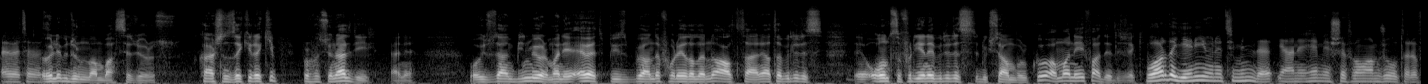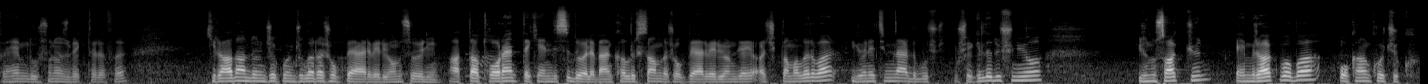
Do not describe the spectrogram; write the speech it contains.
Evet evet. Öyle bir durumdan bahsediyoruz. Karşınızdaki rakip profesyonel değil. Yani o yüzden bilmiyorum hani evet biz bu anda Foray Adaları'na 6 tane atabiliriz. E, 10-0 yenebiliriz Lüksemburg'u ama ne ifade edecek? Bu arada yeni yönetimin de yani hem Eşref Amamcıoğlu tarafı hem Dursun Özbek tarafı kiradan dönecek oyunculara çok değer veriyor onu söyleyeyim. Hatta Torrent de kendisi de öyle ben kalırsam da çok değer veriyorum diye açıklamaları var. Yönetimler de bu, bu şekilde düşünüyor. Yunus Akgün, Emre Akbaba, Okan Koçuk.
